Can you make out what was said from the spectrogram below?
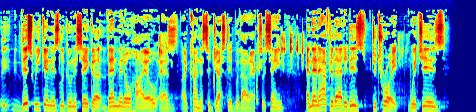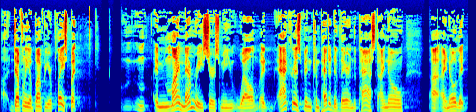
this weekend is Laguna Seca, then Mid Ohio, as I kind of suggested without actually saying, and then after that it is Detroit, which is uh, definitely a bumpier place. But in my memory serves me well. Acura has been competitive there in the past. I know, uh, I know that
